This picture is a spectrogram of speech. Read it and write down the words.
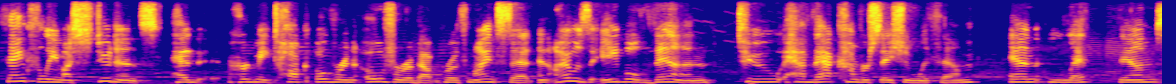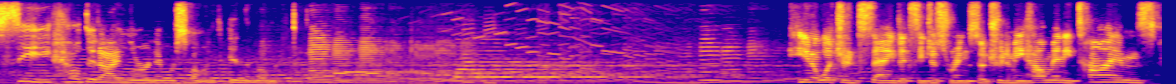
Thankfully, my students had heard me talk over and over about growth mindset, and I was able then to have that conversation with them and let them see how did I learn and respond in the moment. You know what you're saying, Dixie, just rings so true to me. How many times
